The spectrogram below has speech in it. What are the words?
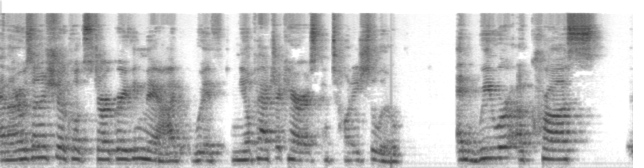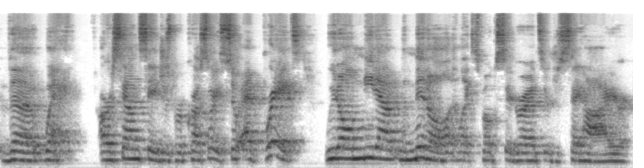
and I was on a show called Stark Raving Mad with Neil Patrick Harris and Tony Shalhoub, and we were across the way. Our sound stages were across the way. So at breaks, we'd all meet out in the middle and like smoke cigarettes or just say hi or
